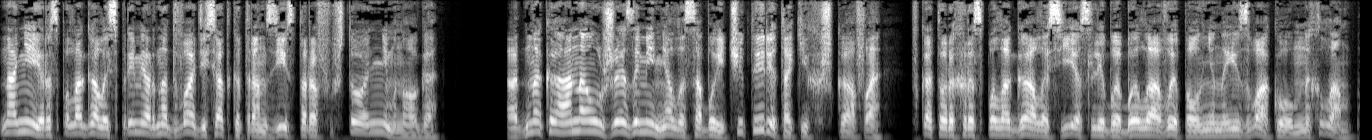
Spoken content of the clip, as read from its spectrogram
На ней располагалось примерно два десятка транзисторов, что немного. Однако она уже заменяла собой четыре таких шкафа, в которых располагалась, если бы была выполнена из вакуумных ламп.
